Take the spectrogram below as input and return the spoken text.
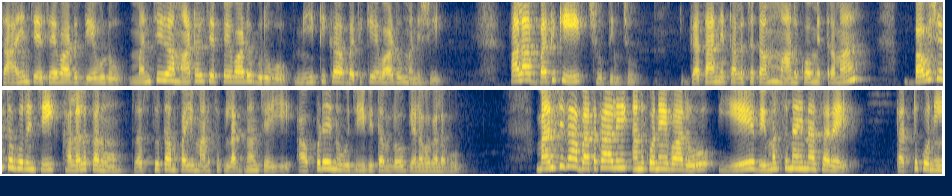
సాయం చేసేవాడు దేవుడు మంచిగా మాటలు చెప్పేవాడు గురువు నీతిగా బతికేవాడు మనిషి. అలా బతికి చూపించు. గతాన్ని తలచటం మానుకో మిత్రమా? భవిష్యత్తు గురించి కలలు కను. ప్రస్తుతంపై మనసుకు లగ్నం చేయి. అప్పుడే నువ్వు జీవితంలో గెలవగలవు. మంచిగా బతకాలి అనుకునేవారు ఏ విమర్శనైనా సరే తట్టుకొని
